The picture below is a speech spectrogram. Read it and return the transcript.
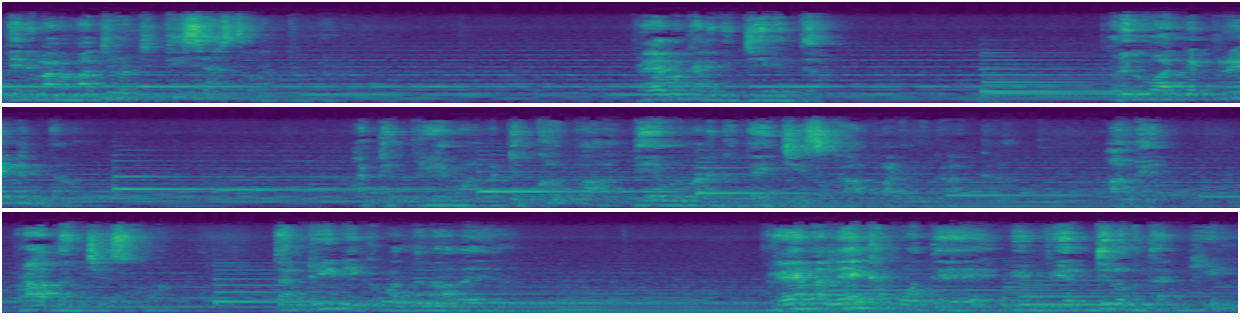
దీన్ని మన మధ్యలో నుంచి ప్రేమ కలిగి జీవిద్దాం. పొరుగు వారిని ప్రేమిద్దాం. అట్టి ప్రేమ అట్టి కృప దేవుడు మనకు దయచేసి కాపాడు కాక ఆమె ప్రార్థన చేసుకున్నాం తండ్రి నీకు వందనాలయ్యా. ప్రేమ లేకపోతే మేము వ్యర్థులం తండ్రి.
